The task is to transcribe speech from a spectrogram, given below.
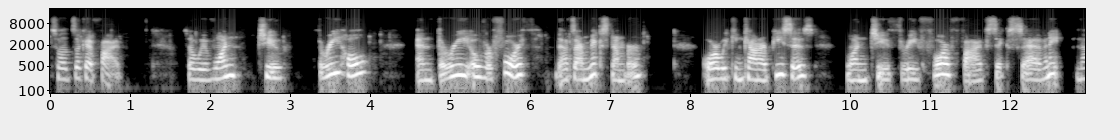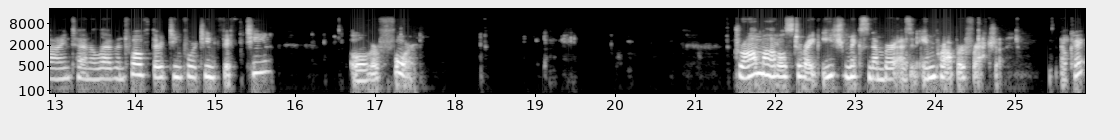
So let's look at 5. So we have 1, 2, 3 whole, and 3 over 4th. That's our mixed number. Or we can count our pieces. 1, 2, 3, 4, 5, 6, 7, 8, 9, 10, 11, 12, 13, 14, 15 over 4. Draw models to write each mixed number as an improper fraction. Okay?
